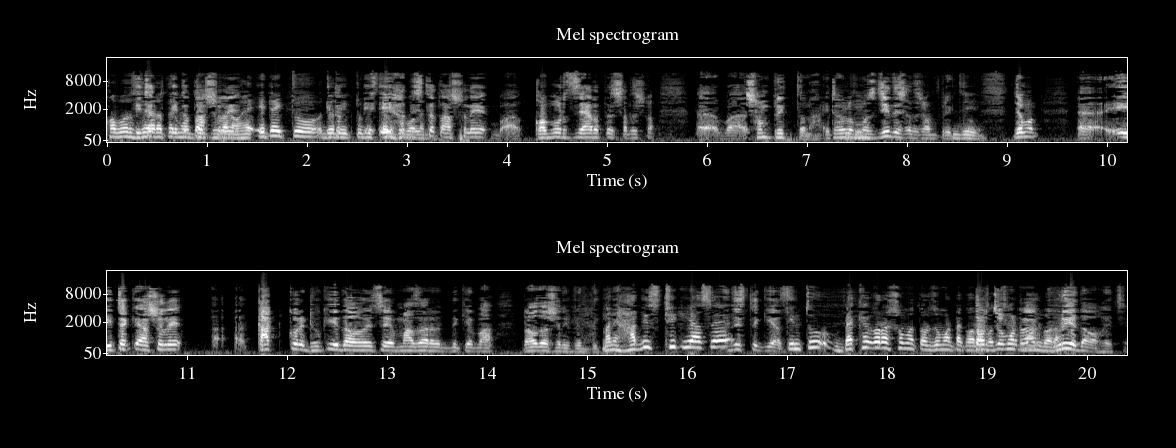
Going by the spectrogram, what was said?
কবর জিয়ারতের মধ্যে ঢোকানো হয়। এটা একটু যদি একটু বিস্তারিত বলেন। আসলে কবর জিয়ারতের সাথে সম্পৃক্ত না। এটা হলো মসজিদের সাথে সম্পৃক্ত। যেমন আহ, এইটাকে আসলে কাট করে ঢুকিয়ে দেওয়া হয়েছে মাজারের দিকে বা রওজা শরীফের দিকে। মানে হাদিস ঠিকই আছে হাদিস ঠিকই আছে। কিন্তু ব্যাখ্যা করার সময় তর্জমাটা করা তর্জমাটা ঘুরিয়ে দেওয়া হয়েছে।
